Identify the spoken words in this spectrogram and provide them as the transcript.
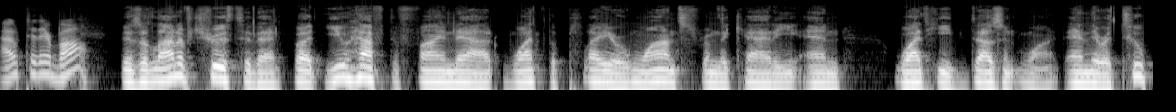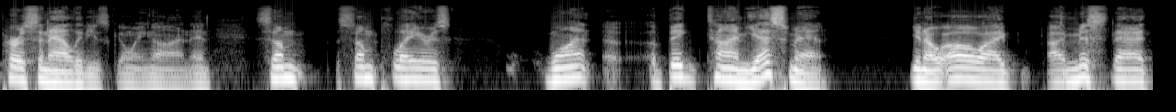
out to their ball. There's a lot of truth to that, but you have to find out what the player wants from the caddy and what he doesn't want. And there are two personalities going on, and some some players want a, big time yes man. You know, oh, I I missed that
